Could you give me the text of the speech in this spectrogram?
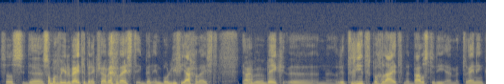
Zoals de, sommigen van jullie weten ben ik ver weg geweest. Ik ben in Bolivia geweest. Daar hebben we een week uh, een retreat begeleid met bijbelstudie en met training.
